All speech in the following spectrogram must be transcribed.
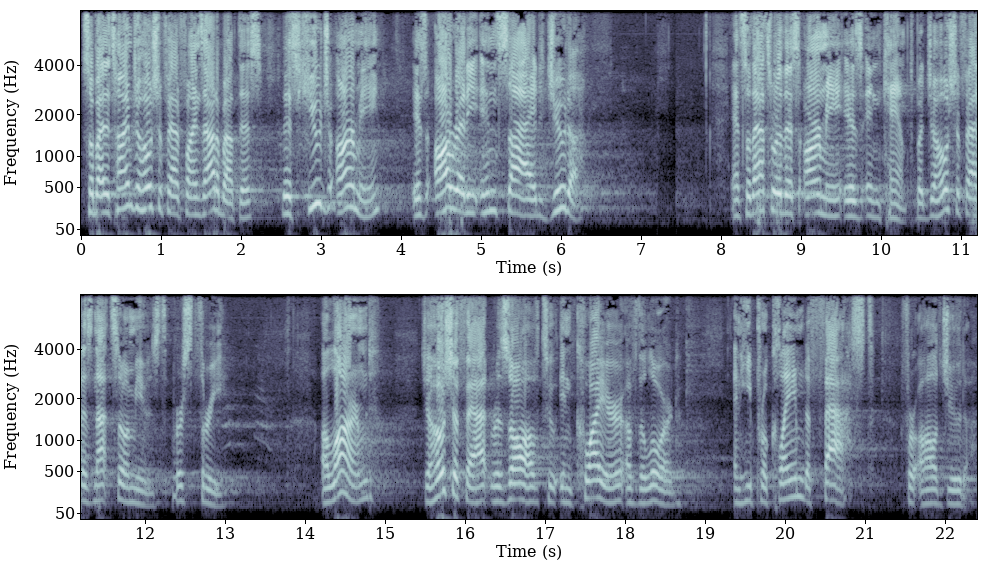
So by the time Jehoshaphat finds out about this, this huge army is already inside Judah. And so that's where this army is encamped. But Jehoshaphat is not so amused. Verse 3. Alarmed, Jehoshaphat resolved to inquire of the Lord, and he proclaimed a fast for all Judah.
